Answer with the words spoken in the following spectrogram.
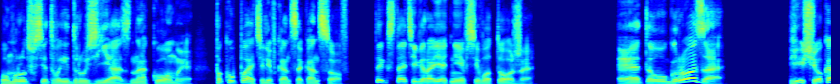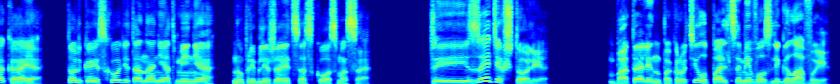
Умрут все твои друзья, знакомые, покупатели, в конце концов. Ты, кстати, вероятнее всего тоже. Это угроза? Еще какая. Только исходит она не от меня, но приближается с космоса. Ты из этих, что ли? Баталин покрутил пальцами возле головы,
